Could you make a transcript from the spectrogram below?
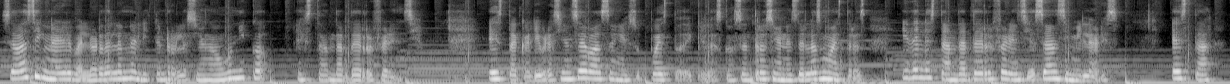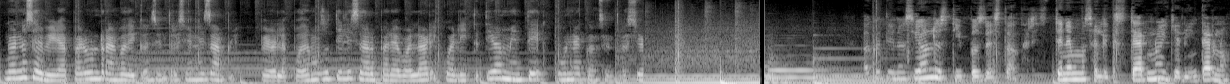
se va a asignar el valor del analito en relación a un único estándar de referencia. Esta calibración se basa en el supuesto de que las concentraciones de las muestras y del estándar de referencia sean similares. Esta no nos servirá para un rango de concentraciones amplio, pero la podemos utilizar para evaluar cualitativamente una concentración continuación los tipos de estándares. Tenemos el externo y el interno.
